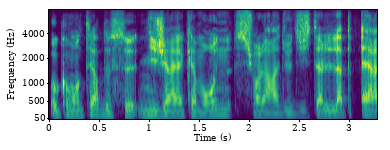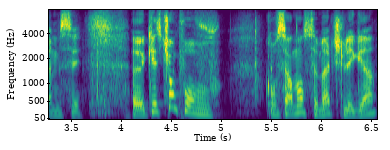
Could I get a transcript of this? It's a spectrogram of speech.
au commentaire de ce Nigeria-Cameroun sur la radio digitale, l'app RMC. Euh, question pour vous. Concernant ce match, les gars,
